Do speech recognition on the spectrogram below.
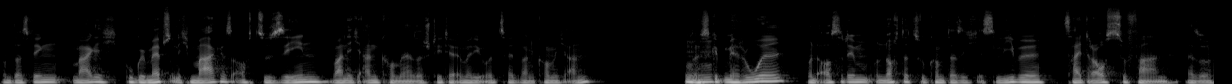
Und deswegen mag ich Google Maps und ich mag es auch zu sehen, wann ich ankomme. Also steht ja immer die Uhrzeit, wann komme ich an. Und Mhm. es gibt mir Ruhe und außerdem und noch dazu kommt, dass ich es liebe, Zeit rauszufahren. Also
